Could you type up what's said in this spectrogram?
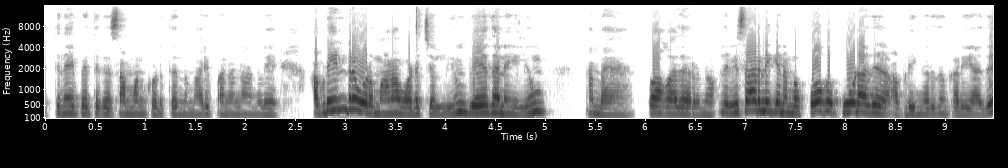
எத்தனை பேத்துக்கு சம்மன் கொடுத்து இந்த மாதிரி பண்ணினாங்களே அப்படின்ற ஒரு மன உடைச்சல்லையும் வேதனையிலும் நம்ம போகாத இருந்தோம். இந்த விசாரணைக்கு நம்ம போகக்கூடாது அப்படிங்கிறதும் கிடையாது.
